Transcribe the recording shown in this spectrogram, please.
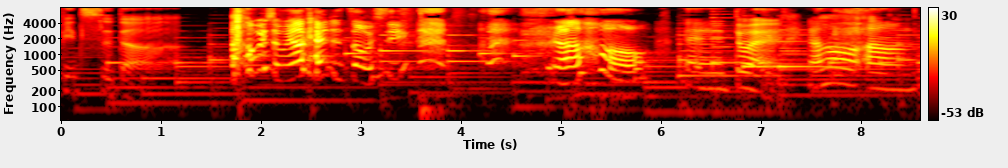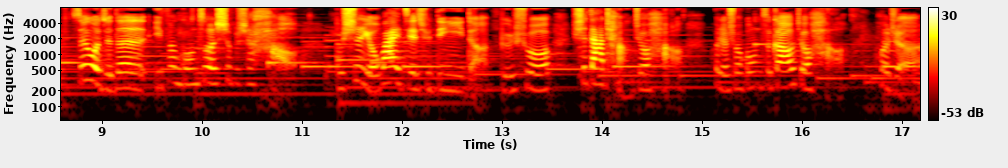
彼此的为什么要开始走心？然后，哎，对，然后，嗯，所以我觉得一份工作是不是好，不是由外界去定义的，比如说是大厂就好，或者说工资高就好，或者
